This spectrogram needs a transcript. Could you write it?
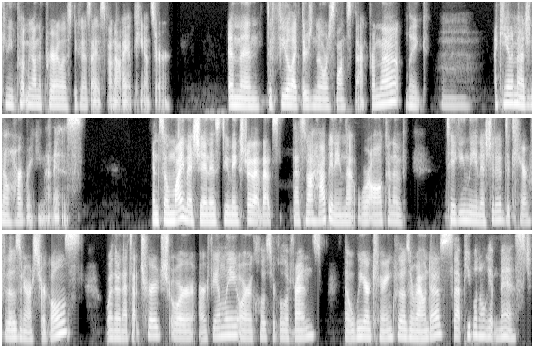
can you put me on the prayer list because I just found out I have cancer?" And then to feel like there's no response back from that, like mm. I can't imagine how heartbreaking that is. And so my mission is to make sure that that's that's not happening that we're all kind of taking the initiative to care for those in our circles, whether that's at church or our family or a close circle of friends, that we are caring for those around us so that people don't get missed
